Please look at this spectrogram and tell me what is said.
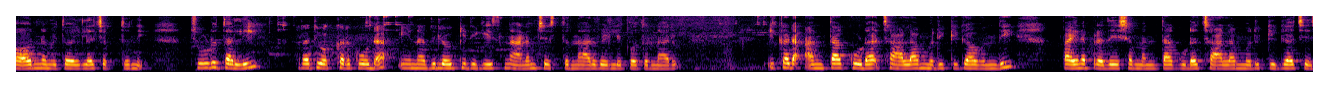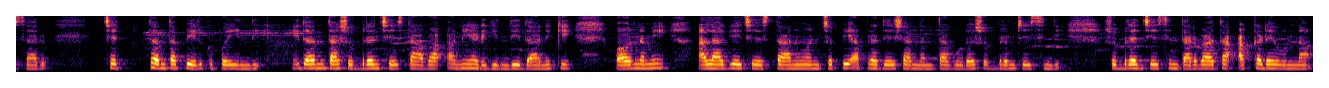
పౌర్ణమితో ఇలా చెప్తుంది. చూడు తల్లి ప్రతి ఒక్కరు కూడా ఈ నదిలోకి దిగి స్నానం చేస్తున్నారు వెళ్ళిపోతున్నారు. ఇక్కడ అంతా కూడా చాలా మురికిగా ఉంది. పైన ప్రదేశం అంతా కూడా చాలా మురికిగా చేశారు. చెట్టంతా పేరుకుపోయింది. ఇదంతా శుభ్రం చేస్తావా? అని అడిగింది దానికి. పౌర్ణమి అలాగే చేస్తాను అని చెప్పి ఆ ప్రదేశాన్నంతా కూడా శుభ్రం చేసింది. శుభ్రం చేసిన తర్వాత అక్కడే ఉన్న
